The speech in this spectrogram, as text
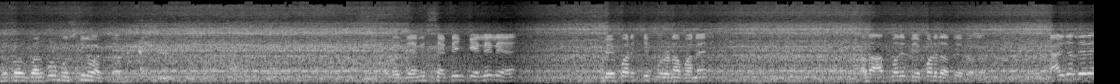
हे भरपूर मुश्किल वाटतं. ज्यांनी सेटिंग केलेली आहे पेपरची पूर्णपणे. आता आतमध्ये पेपर जातोय बघा. काय झाले रे?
